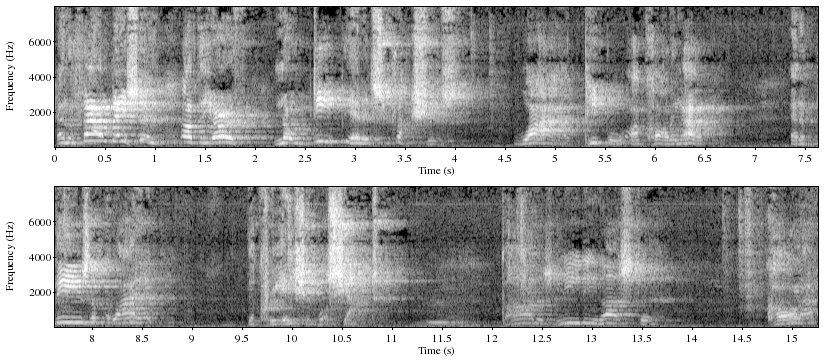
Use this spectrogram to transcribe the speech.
and the foundation of the earth know deep in its structures why people are calling out. And if these are quiet, the creation will shout. God is leading us to call out.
